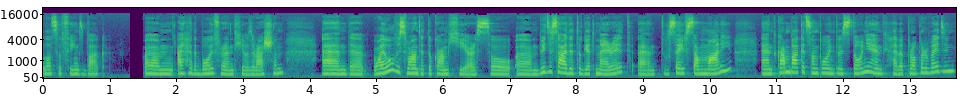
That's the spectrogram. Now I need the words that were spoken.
lots of things back um, i had a boyfriend he was russian and uh, I always wanted to come here. So um, we decided to get married and to save some money and come back at some point to Estonia and have a proper wedding.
